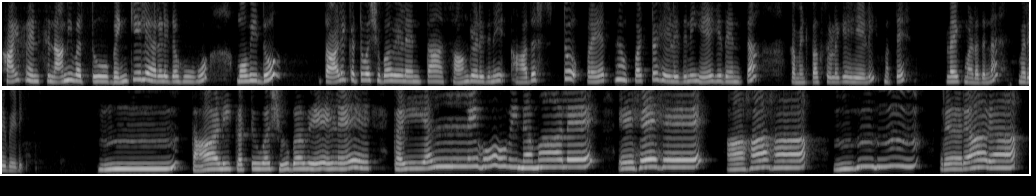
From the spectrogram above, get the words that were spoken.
Hi friends ನಾನಿವತ್ತು ಬೆಂಕಿಯಲ್ಲಿ ಅರಳಿದ ಹೂವು ಮೊವಿದು ತಾಳಿ ಕಟ್ಟುವ ಶುಭ ವೇಳೆ ಅಂತ ಸಾಂಗ್ ಹೇಳಿದ್ದೀನಿ. ಆದಷ್ಟು ಪ್ರಯತ್ನ ಪಟ್ಟು ಹೇಳಿದ್ದೀನಿ. ಹೇಗಿದೆ ಅಂತ ಕಮೆಂಟ್ ಬಾಕ್ಸ್ ಒಳಗೆ ಹೇಳಿ ಮತ್ತು ಲೈಕ್ ಮಾಡೋದನ್ನು ಮರಿಬೇಡಿ. ತಾಳಿ ಕಟ್ಟುವ ಶುಭ ವೇಳೆ ಕೈಯಲ್ಲಿ ಹೂವಿನ ಮಾಲೆ. ಏಹೇ ಹೇ ಆಹಾಹಾ ಹ್ಮ್ ಹ್ಮ್ ಹ್ಮ್. ರರಾರ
